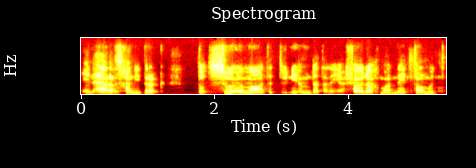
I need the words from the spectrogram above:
En erns gaan die druk tot so 'n mate toeneem dat hulle eenvoudig maar net sal moet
